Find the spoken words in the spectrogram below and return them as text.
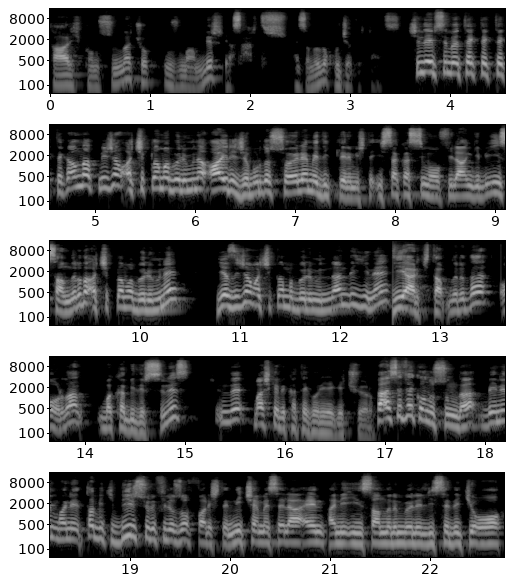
tarih konusunda çok uzman bir yazardır. Aynı zamanda da hocadır kendisi. Şimdi hepsini böyle tek tek tek tek anlatmayacağım. Açıklama bölümüne ayrıca burada söylemediklerim işte Isaac Asimov falan gibi insanları da açıklama bölümüne yazacağım. Açıklama bölümünden de yine diğer kitapları da oradan bakabilirsiniz. Şimdi başka bir kategoriye geçiyorum. Felsefe konusunda benim hani tabii ki bir sürü filozof var işte Nietzsche mesela en hani insanların böyle lisedeki o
